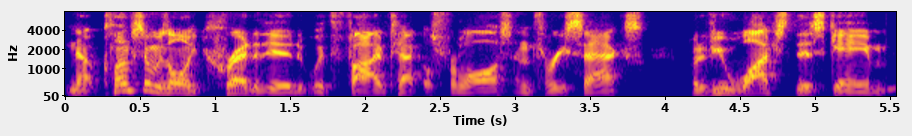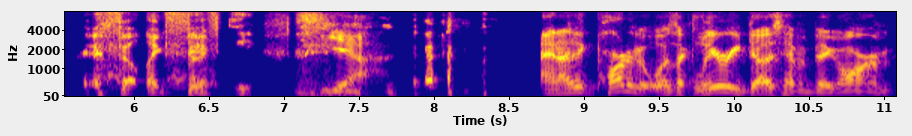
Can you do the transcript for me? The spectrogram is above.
Now Clemson was only credited with five tackles for loss and three sacks. But if you watch this game, it felt like fifty. yeah, and I think part of it was like Leary does have a big arm,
